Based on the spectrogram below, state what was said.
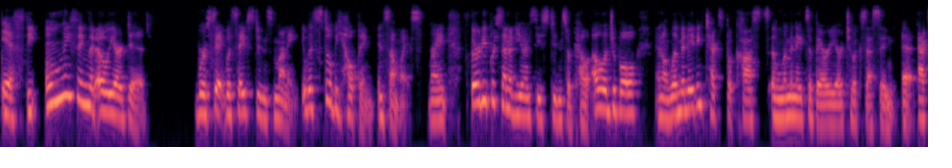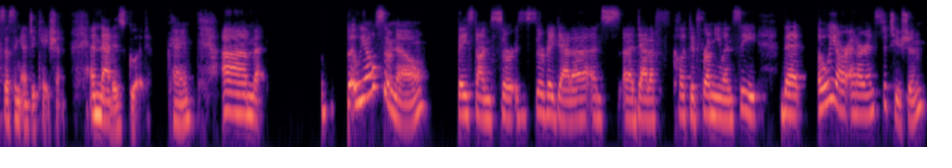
if the only thing that OER did were say, would save students money, it would still be helping in some ways, right? 30% of UNC students are Pell eligible, and eliminating textbook costs eliminates a barrier to accessing uh, accessing education, and that is good. Okay, um, but we also know based on sur- survey data and uh, data collected from UNC that OER at our institution,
